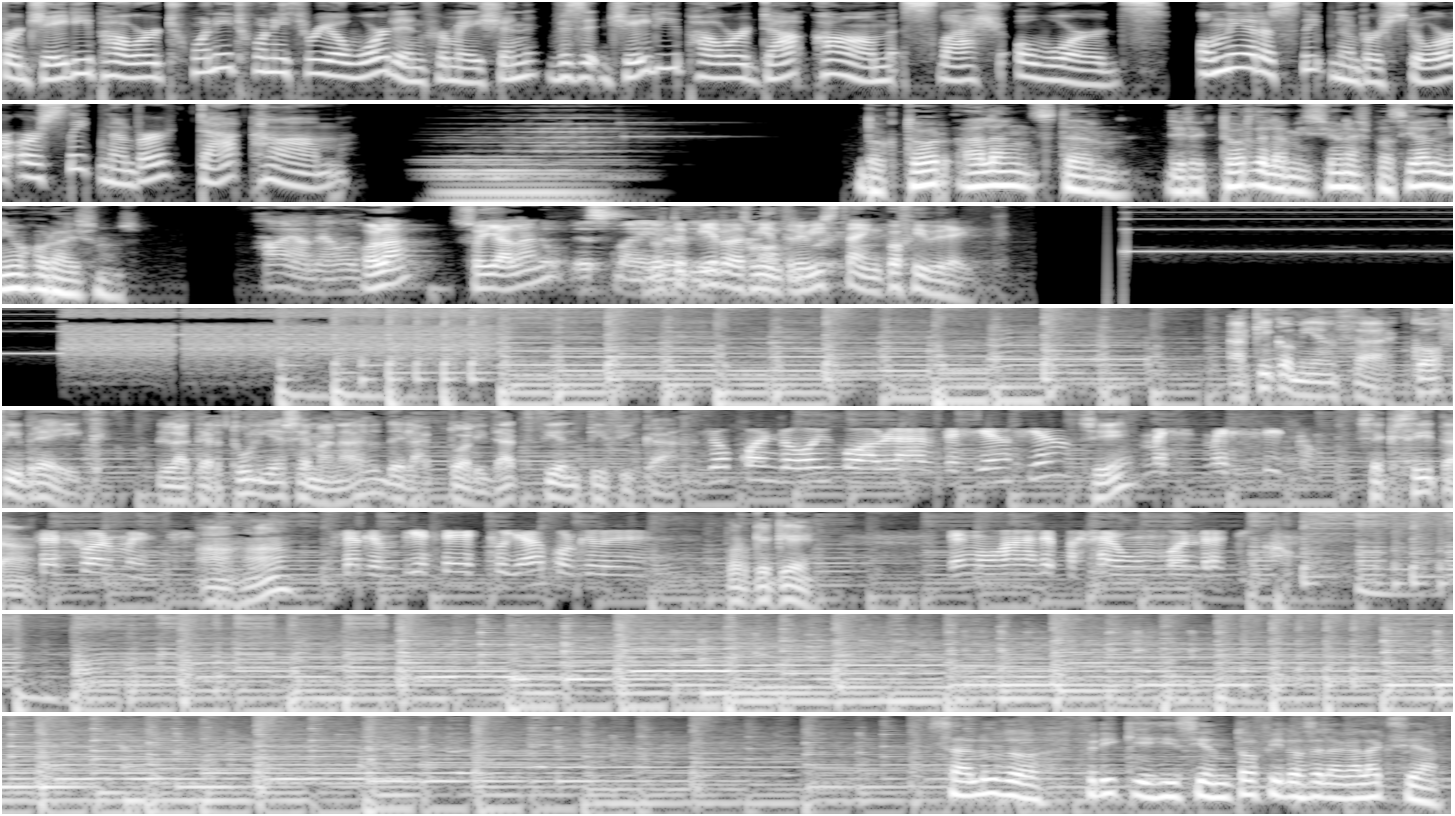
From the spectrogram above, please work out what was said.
For JD Power 2023 award information, visit jdpower.com/awards. Only at a Sleep Number store or sleepnumber.com. Dr. Alan Stern, director de la misión espacial New Horizons. Hola, soy Alan. No te pierdas mi entrevista en Coffee Break. Aquí comienza Coffee Break, la tertulia semanal de la actualidad científica. Yo cuando oigo hablar de ciencia, ¿Sí? me, me excito ¿Se excita? sexualmente. Ajá. O sea que empiece esto ya porque ¿Por qué qué? tengo ganas de pasar un buen ratico. Saludos, frikis y cientófilos de la galaxia.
